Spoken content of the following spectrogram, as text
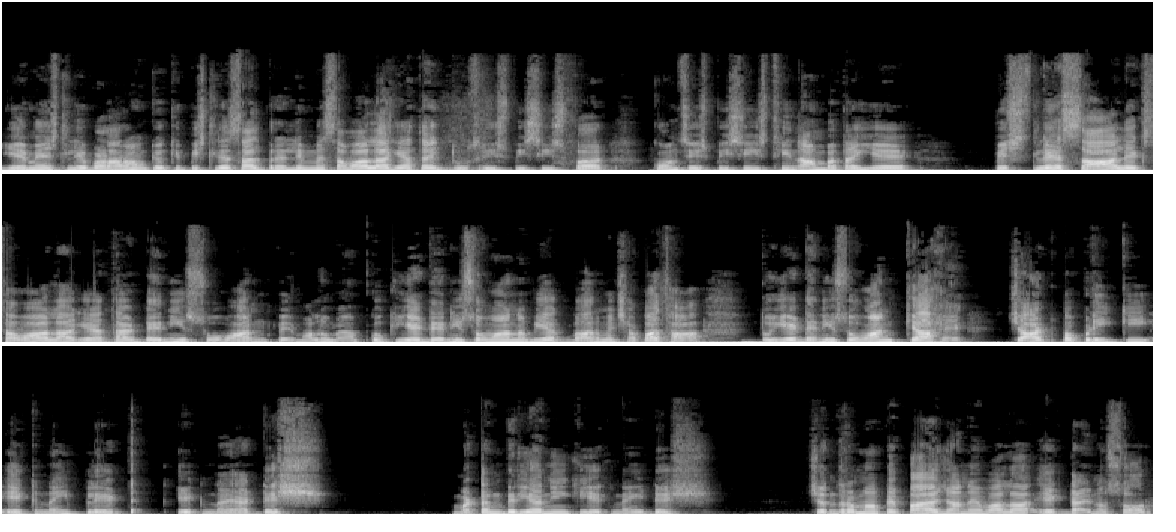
ये मैं इसलिए पढ़ा रहा हूँ क्योंकि पिछले साल प्रेलिम में सवाल आ गया था एक दूसरी स्पीसीज पर। कौन सी स्पीसीज थी? नाम बताइए। पिछले साल एक सवाल आ गया था डेनी सोवान पे। मालूम है आपको कि ये डेनी सोवान अभी अखबार में छपा था? तो ये डेनी सोवान क्या है? चाट पपड़ी की एक नई प्लेट एक नया डिश मटन बिरयानी की एक नई डिश, चंद्रमा पे पाया जाने वाला एक डायनासोर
